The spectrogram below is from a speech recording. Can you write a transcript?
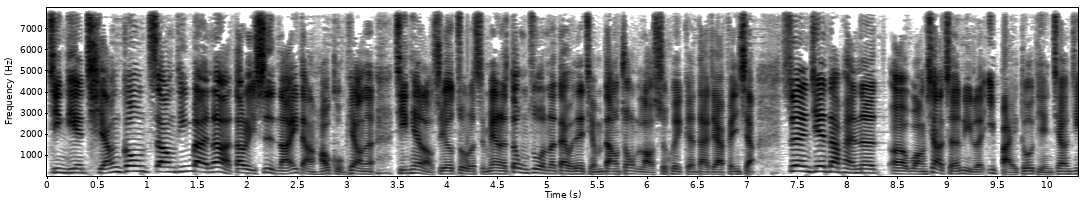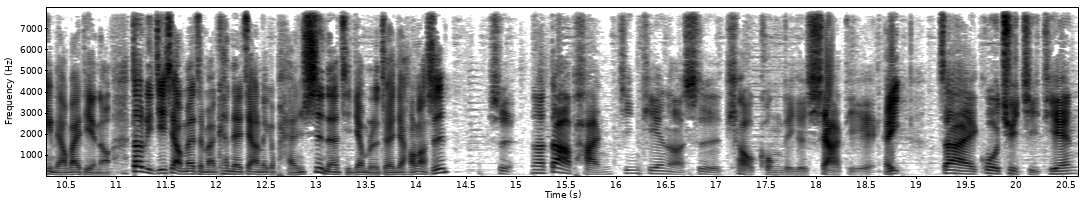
今天强攻涨停板了。到底是哪一档好股票呢？今天老师又做了什么样的动作呢？待会在节目当中，老师会跟大家分享。虽然今天大盘呢，呃，往下整理了一百多点，将近两百点哦。到底接下来我们要怎么样看待这样的一个盘势呢？请教我们的专家洪老师。是，那大盘今天呢是跳空的一个下跌，嘿。在过去几天，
